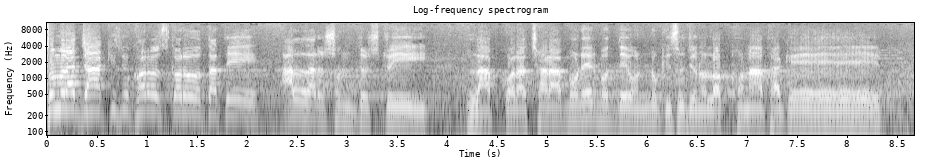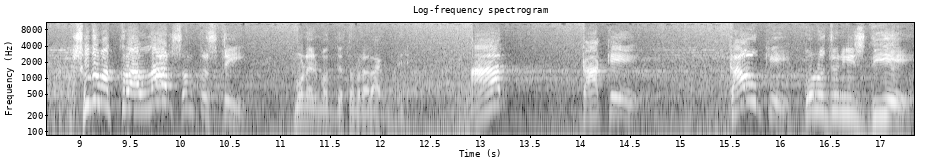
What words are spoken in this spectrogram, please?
তোমরা যা কিছু খরচ করো, তাতে আল্লাহর সন্তুষ্টি লাভ করা ছাড়া মনের মধ্যে অন্য কিছু যেন লক্ষ্য না থাকে। শুধুমাত্র আল্লাহর সন্তুষ্টি মনের মধ্যে তোমরা রাখবে। আর কাকে, কাউকে কোনো জিনিস দিয়ে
